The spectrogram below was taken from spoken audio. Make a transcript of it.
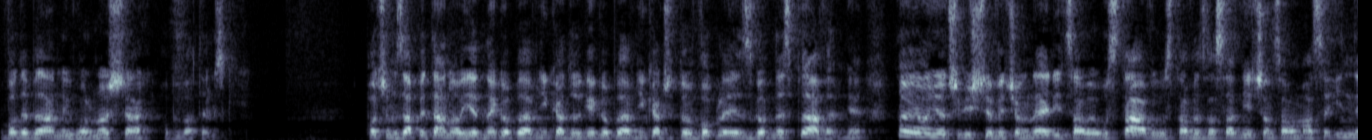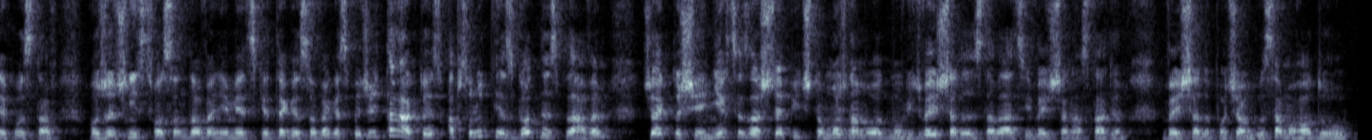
w odebranych wolnościach obywatelskich. Po czym zapytano jednego prawnika, drugiego prawnika, czy to w ogóle jest zgodne z prawem, nie? No i oni oczywiście wyciągnęli całe ustawy, ustawę zasadniczą, całą masę innych ustaw, orzecznictwo sądowe niemieckie, teges oweges, powiedzieli tak, to jest absolutnie zgodne z prawem, że jak ktoś się nie chce zaszczepić, to można mu odmówić wejścia do restauracji, wejścia na stadion, wejścia do pociągu, samochodu,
